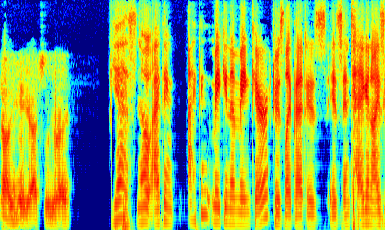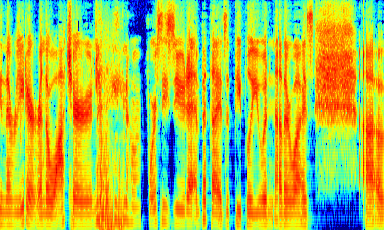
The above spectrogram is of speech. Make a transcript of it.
No, yeah, you're absolutely right. Yes, no, I think I think making them main characters like that is is antagonizing the reader and the watcher, and you know, forces you to empathize with people you wouldn't otherwise uh,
